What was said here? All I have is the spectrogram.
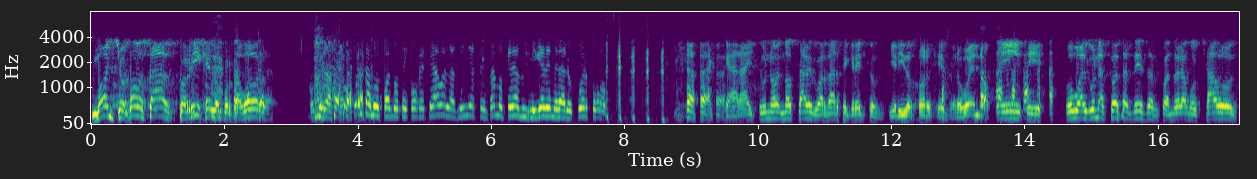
Moncho, ¿cómo estás? Corrígelo, por favor. Oye, cuéntanos cuando te correteaban las niñas pensando que eras Luis Miguel en el aeropuerto. Ah, caray, tú no, no sabes guardar secretos, querido Jorge, pero bueno, sí, sí, hubo algunas cosas de esas cuando éramos chavos,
